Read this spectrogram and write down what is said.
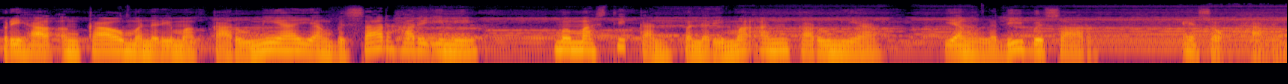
perihal engkau menerima karunia yang besar hari ini, memastikan penerimaan karunia yang lebih besar esok hari.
